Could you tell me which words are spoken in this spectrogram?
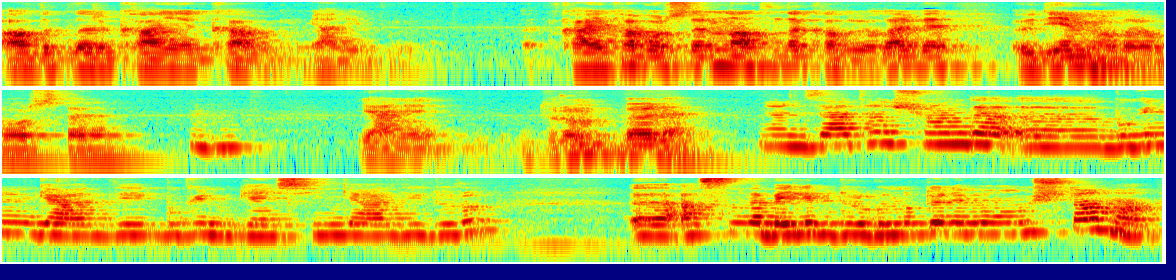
aldıkları KYK yani KYK borçlarının altında kalıyorlar ve ödeyemiyorlar o borçları. Hı hı. Yani durum böyle. Yani zaten şu anda e, bugünün geldiği, bugün gençliğin geldiği durum e, aslında belli bir durgunluk dönemi olmuştu ama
